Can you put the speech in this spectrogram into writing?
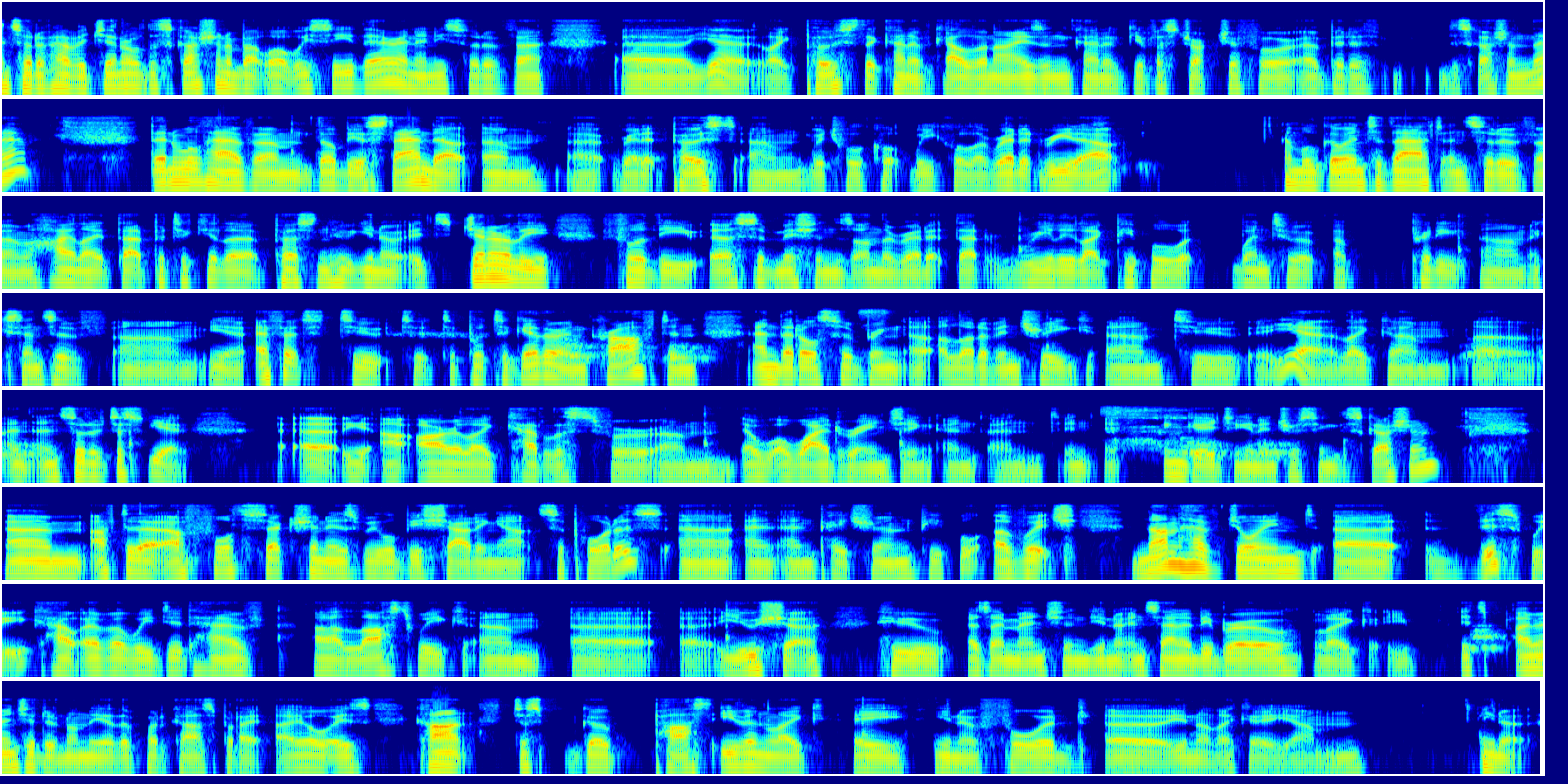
and sort of have a general discussion about what we see there and any sort of uh, uh, yeah like posts that kind of galvanize and kind of give a structure for a bit of discussion there then we'll have um, there'll be a standout um, uh, reddit post um, which we'll call, we call a reddit readout and we'll go into that and sort of um, highlight that particular person who you know it's generally for the uh, submissions on the reddit that really like people went to a, a pretty um, extensive um, you know, effort to, to, to put together and craft and and that also bring a, a lot of intrigue um, to yeah like um, uh, and, and sort of just yeah uh, are, like catalysts for um, a, a wide ranging and and in, engaging and interesting discussion. Um, after that, our fourth section is we will be shouting out supporters uh, and and Patreon people, of which none have joined uh, this week. However, we did have uh, last week um, uh, uh, Yusha, who, as I mentioned, you know, Insanity Bro, like you it's I mentioned it on the other podcast, but I, I always can't just go past even like a you know forward uh you know like a um you know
